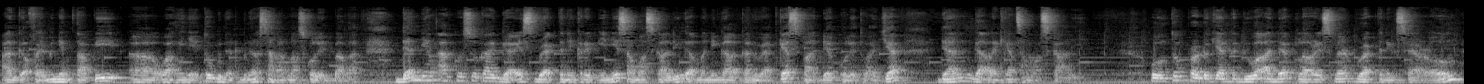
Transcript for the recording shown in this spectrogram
agak feminim tapi uh, wanginya itu benar-benar sangat maskulin banget. Dan yang aku suka guys brightening cream ini sama sekali nggak meninggalkan wet cast pada kulit wajah dan nggak lengket sama sekali untuk produk yang kedua ada Clarismer Brightening Serum.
